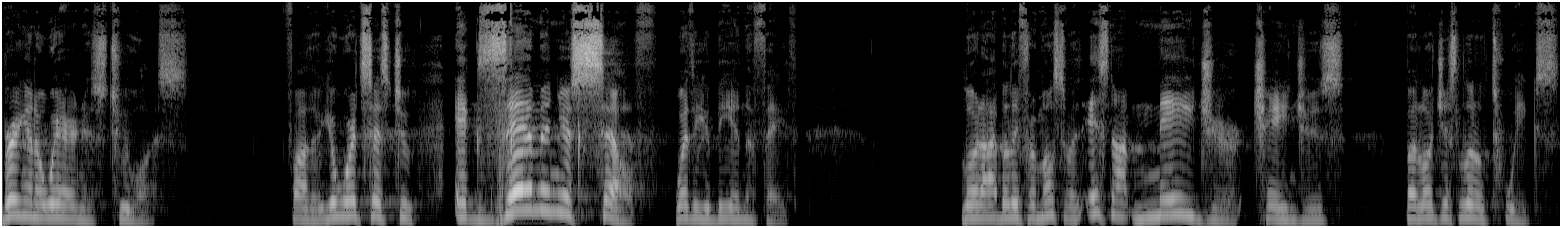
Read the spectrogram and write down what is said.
bring an awareness to us. Father, your word says to examine yourself whether you be in the faith. Lord, I believe for most of us, it's not major changes, but Lord, just little tweaks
